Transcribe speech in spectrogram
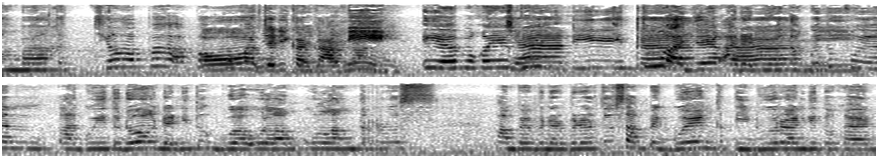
sambal kecil apa apa oh pokoknya- jadikan Jadikan kami. Iya pokoknya gue Jadikan itu aja yang ada di otak gue tuh punya lagu itu doang. Dan itu gue ulang-ulang terus. Sampai benar-benar tuh sampai gue yang ketiduran gitu kan.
